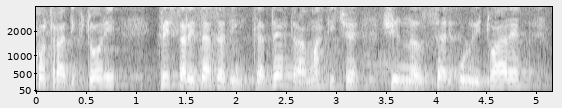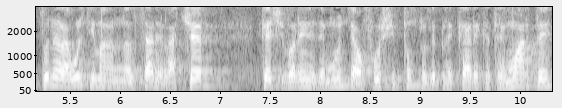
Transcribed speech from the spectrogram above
contradictorii, cristalizată din căderi dramatice și înălțări uluitoare, până la ultima înălțare la cer, căci Vălenii de Munte au fost și punctul de plecare către moarte,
